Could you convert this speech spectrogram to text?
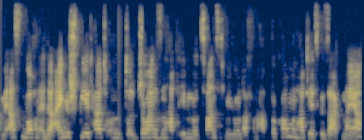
am ersten Wochenende eingespielt hat. Und äh, Johansson hat eben nur 20 Millionen davon abbekommen und hat jetzt gesagt, naja,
